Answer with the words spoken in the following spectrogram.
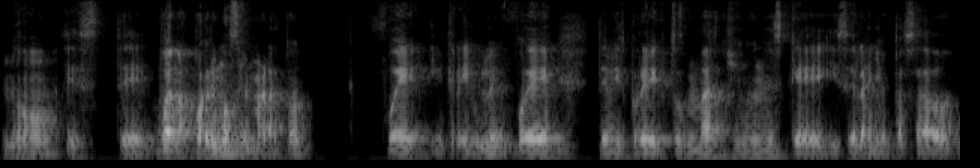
¿no? Este, bueno, corrimos el maratón, fue increíble, fue de mis proyectos más chingones que hice el año pasado.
